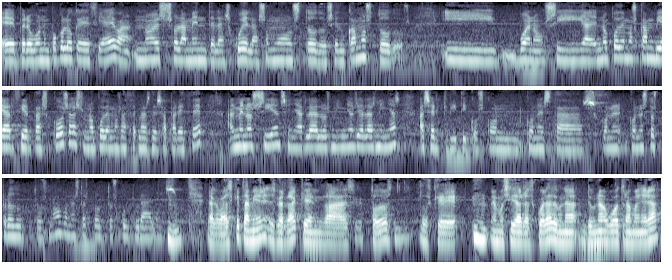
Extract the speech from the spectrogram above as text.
Eh, pero bueno, un poco lo que decía Eva, no es solamente la escuela, somos todos, educamos todos. Y bueno, si eh, no podemos cambiar ciertas cosas o no podemos hacerlas desaparecer, al menos sí enseñarle a los niños y a las niñas a ser críticos con, con, estas, con, con estos productos, ¿no? con estos productos culturales. La verdad es que también es verdad que en las, todos los que hemos ido a la escuela de una, de una u otra manera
